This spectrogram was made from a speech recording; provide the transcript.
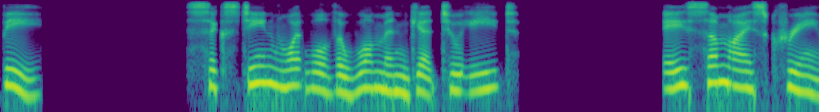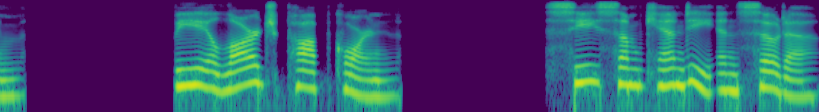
B. 16 What will the woman get to eat? A. Some ice cream. B. A large popcorn. C. some candy and soda.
